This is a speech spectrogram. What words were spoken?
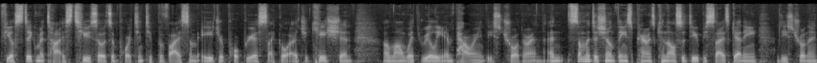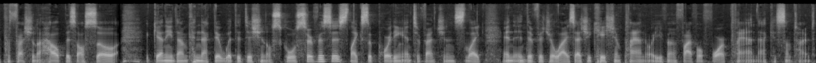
feel stigmatized too, so it's important to provide some age appropriate psychoeducation along with really empowering these children. And some additional things parents can also do besides getting these children professional help is also getting them connected with additional school services like supporting interventions like an individualized education plan or even a 504 plan that can sometimes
